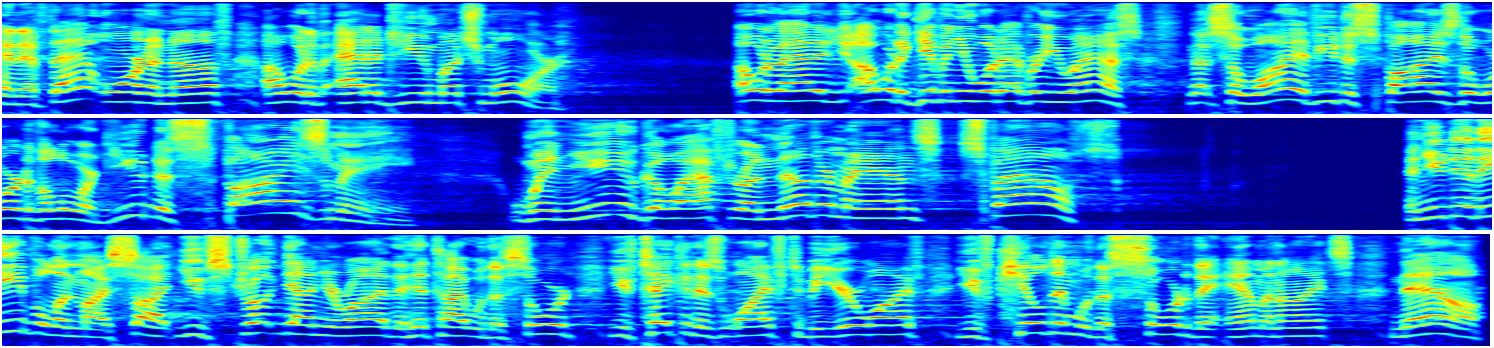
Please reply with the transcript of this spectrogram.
And if that weren't enough, I would have added to you much more. I would have added, I would have given you whatever you asked. So why have you despised the word of the Lord? You despise me when you go after another man's spouse. And you did evil in my sight. You've struck down Uriah the Hittite with a sword. You've taken his wife to be your wife. You've killed him with the sword of the Ammonites. Now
